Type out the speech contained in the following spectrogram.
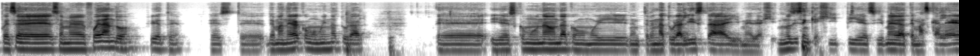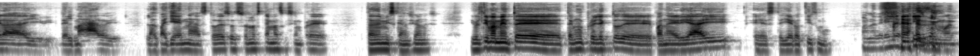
pues eh, se me fue dando, fíjate, este, de manera como muy natural. Eh, y es como una onda como muy entre naturalista y media, unos dicen que hippie, así media temascalera y del mar y las ballenas, todo eso son los temas que siempre están en mis canciones. Y últimamente tengo un proyecto de panadería y, este, y erotismo. Panadería y erotismo.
